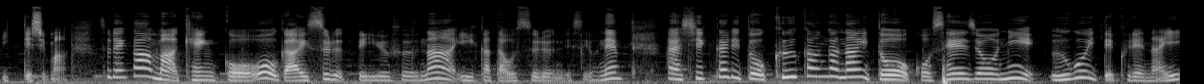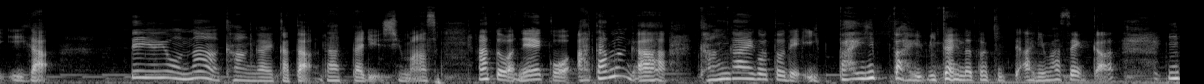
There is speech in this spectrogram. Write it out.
いってしまう。それがまあ健康を害するっていう風な言い方をするんですよね。だからしっかりと空間がないとこう正常に動いてくれない胃がっていうような考え方だったりします。あとはねこう頭が考え事でいっぱいいっぱいみたいな時ってありませんか？いっ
